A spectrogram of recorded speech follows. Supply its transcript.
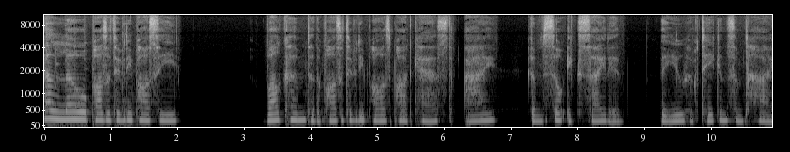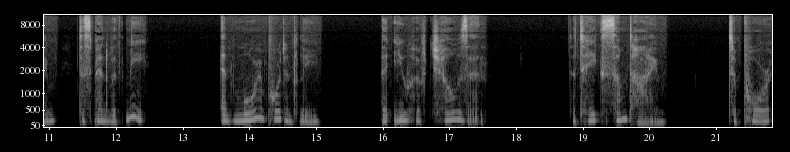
Hello, Positivity Posse. Welcome to the Positivity Pause podcast. I am so excited that you have taken some time to spend with me. And more importantly, that you have chosen to take some time to pour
